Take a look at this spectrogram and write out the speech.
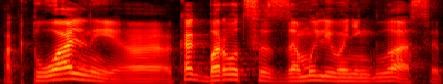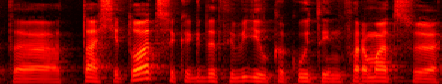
актуальный. Э, как бороться с замыливанием глаз? Это та ситуация, когда ты видел какую-то информацию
